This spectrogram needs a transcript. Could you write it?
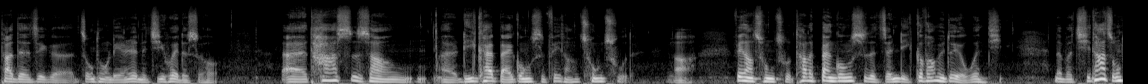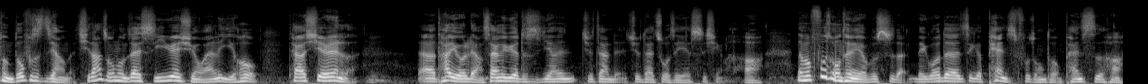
他的这个总统连任的机会的时候，呃，他事实上呃离开白宫是非常匆促的啊。非常冲突，他的办公室的整理各方面都有问题。那么其他总统都不是这样的，其他总统在十一月选完了以后，他要卸任了，呃，他有两三个月的时间就在那就在做这些事情了啊。那么副总统也不是的，美国的这个 Pence 副总统潘斯哈，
